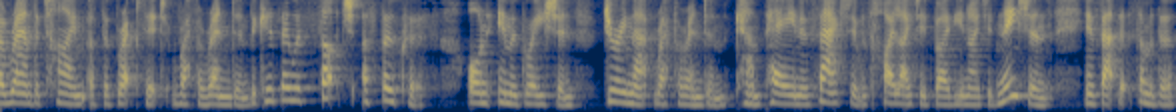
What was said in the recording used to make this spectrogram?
around the time of the Brexit referendum because there was such a focus on immigration during that referendum campaign. In fact, it was highlighted by the United Nations, in fact, that some of the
